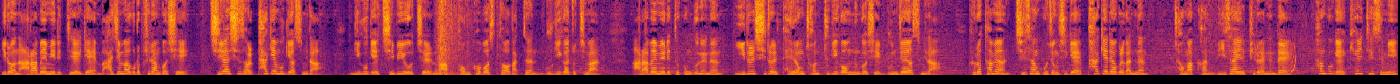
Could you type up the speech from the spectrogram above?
이런 아랍에미리트에게 마지막으로 필요한 것이 지하시설 파괴 무기였습니다. 미국의 GBU-57 막 벙커버스터와 같은 무기가 좋지만 아랍에미리트 공군에는 이를 실을 대형 전투기가 없는 것이 문제였습니다. 그렇다면 지상 고정식의 파괴력을 갖는 정확한 미사일이 필요했는데 한국의 KT-스미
